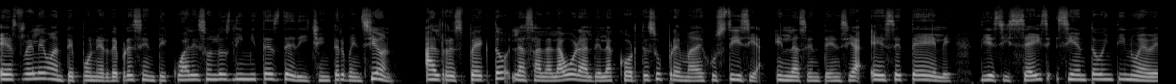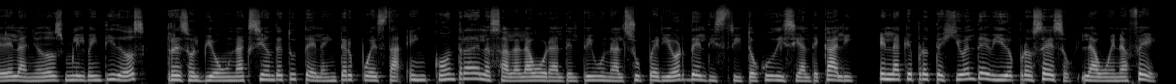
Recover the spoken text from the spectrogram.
es relevante poner de presente cuáles son los límites de dicha intervención. Al respecto, la Sala Laboral de la Corte Suprema de Justicia, en la sentencia STL 16129 del año 2022, resolvió una acción de tutela interpuesta en contra de la Sala Laboral del Tribunal Superior del Distrito Judicial de Cali en la que protegió el debido proceso, la buena fe,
